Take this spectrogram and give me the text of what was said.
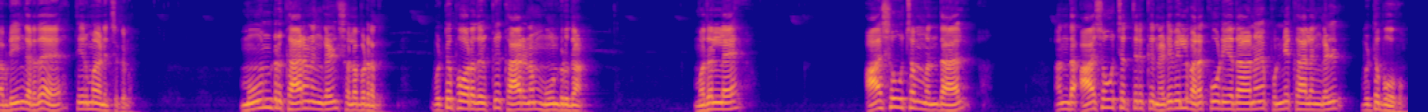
அப்படிங்கிறத தீர்மானிச்சுக்கணும். மூன்று காரணங்கள் சொல்லப்படுறது. விட்டு போகிறதுக்கு காரணம் மூன்று தான் முதல்ல ஆசௌச்சம் வந்தால் அந்த ஆசௌச்சத்திற்கு நடுவில் வரக்கூடியதான புண்ணிய காலங்கள் விட்டு போகும்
